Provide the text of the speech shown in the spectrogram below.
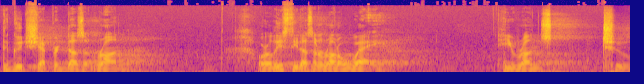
The good shepherd doesn't run, or at least he doesn't run away, he runs to.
